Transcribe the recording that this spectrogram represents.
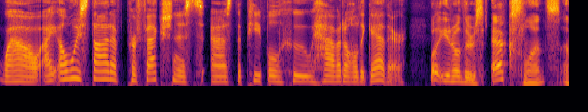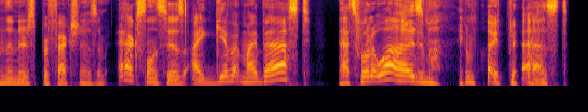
Wow, I always thought of perfectionists as the people who have it all together. Well, you know, there's excellence and then there's perfectionism. Excellence is I give it my best. That's what it was, my, my best.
